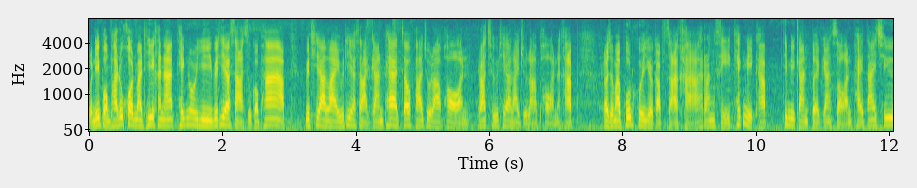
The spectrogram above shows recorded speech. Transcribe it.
วันนี้ผมพาทุกคนมาที่คณะเทคโนโลยีวิทยาศาสตร์สุขภาพ วิทยาลัย วิทยาศาสตร์การแพทย์เจ้าฟ้าจุฬาภรณ์ราชวิทยาลัยจุฬาภรณ์นะครับเราจะมาพูดคุยเกี่ยวกับสาขารังสีเทคนิคครับที่มีการเปิดการสอนภายใต้ชื่อ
